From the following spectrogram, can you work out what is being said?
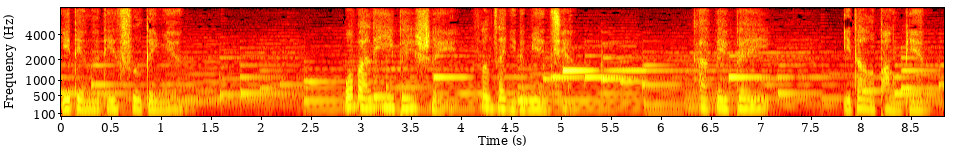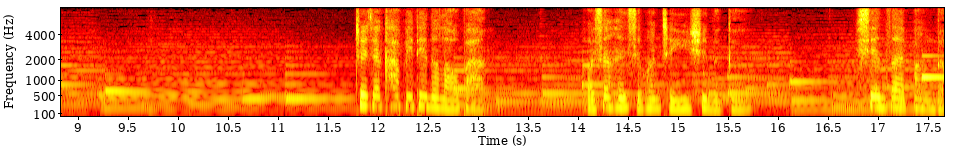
你点了第四根烟。我把另一杯水。放在你的面前，咖啡杯移到了旁边。这家咖啡店的老板好像很喜欢陈奕迅的歌，现在放的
